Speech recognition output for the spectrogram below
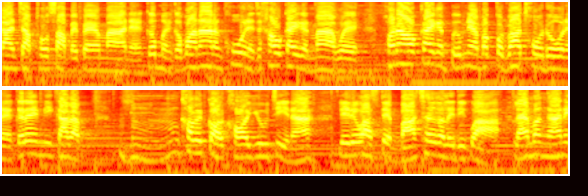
การจับโทรศัพท์ไปไปมาเนี่ยก็เหมือนกับว่าหน้าทั้งคู่เนี่ยจะเข้าใกล้กันมากเว้ยพอหน้าเข้าใกล้กันปุ๊บเนี่ยปรากฏว่าโทโดเนี่ยก็ได้มีการแบบ เข้าไปกอดคอยูจินะ เรียกได้ว่าสเต็ปบาร์เชอร์กันเลยดีกว่า และมังงะใน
